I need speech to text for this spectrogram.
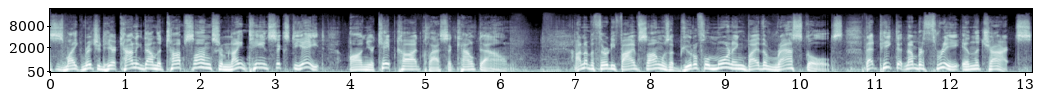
This is Mike Richard here, counting down the top songs from 1968 on your Cape Cod Classic Countdown. Our number 35 song was A Beautiful Morning by the Rascals. That peaked at number three in the charts.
